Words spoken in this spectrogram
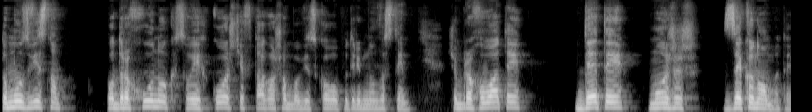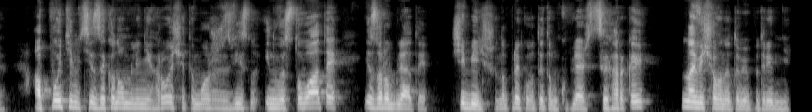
Тому, звісно, подрахунок своїх коштів також обов'язково потрібно вести, щоб рахувати, де ти можеш зекономити. А потім ці зекономлені гроші ти можеш, звісно, інвестувати і заробляти ще більше. Наприклад, ти там купляєш цигарки, навіщо вони тобі потрібні?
